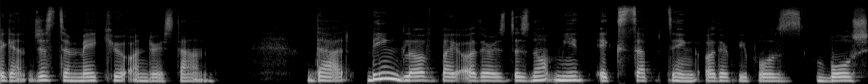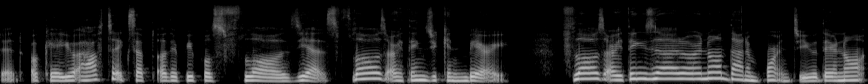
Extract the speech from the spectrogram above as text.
again, just to make you understand that being loved by others does not mean accepting other people's bullshit. Okay, you have to accept other people's flaws. Yes, flaws are things you can bury. Flaws are things that are not that important to you. They're not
